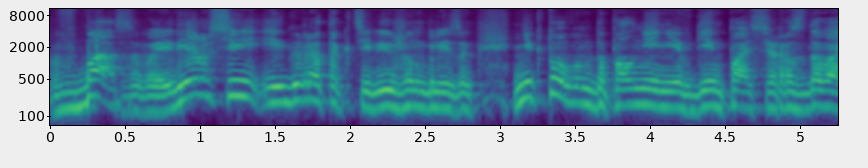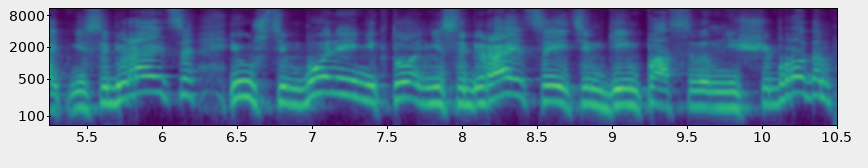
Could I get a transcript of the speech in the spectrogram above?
В базовой версии игр от Activision Blizzard. Никто вам дополнение в Game Pass раздавать не собирается, и уж тем более никто не собирается этим геймпассовым нищебродам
